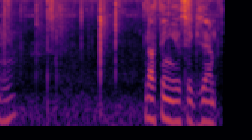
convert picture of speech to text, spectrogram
Know? Nothing is exempt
